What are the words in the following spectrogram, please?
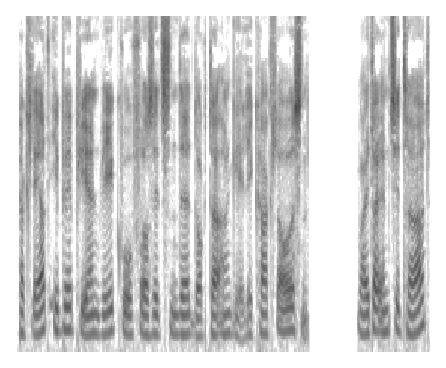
erklärt IPPNW-Co-Vorsitzende Dr. Angelika Clausen. Weiter im Zitat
